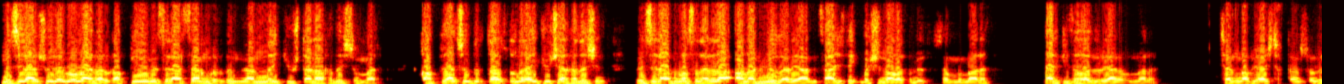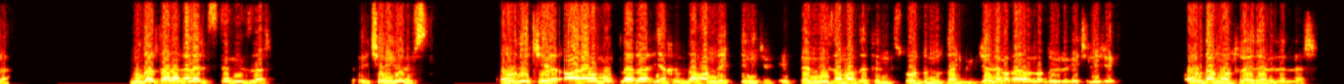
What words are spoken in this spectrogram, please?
Mesela şöyle bir olay var. Kapıyı mesela sen kırdın. Yanında 2-3 tane arkadaşın var. Kapı açıldıktan sonra 2-3 arkadaşın mesela bu kasaları da alabiliyorlar yani. Sadece tek başına alamıyorsun sen bunları. Herkes alabilir yani bunları. Sen kapıyı açtıktan sonra. Burada bir tane galeri sistemimiz var. İçeri girer misin? Oradaki arama modları yakın zamanda eklenecek. Eklendiği zaman zaten Discord'umuzdan güncelleme kanalına duyuru geçilecek. Oradan kontrol edebilirler.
